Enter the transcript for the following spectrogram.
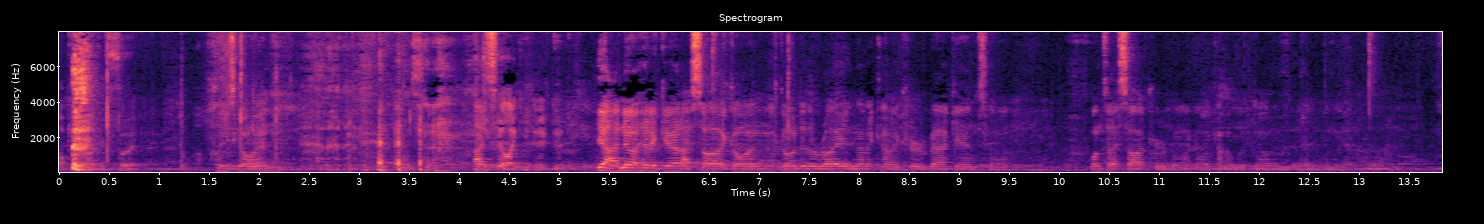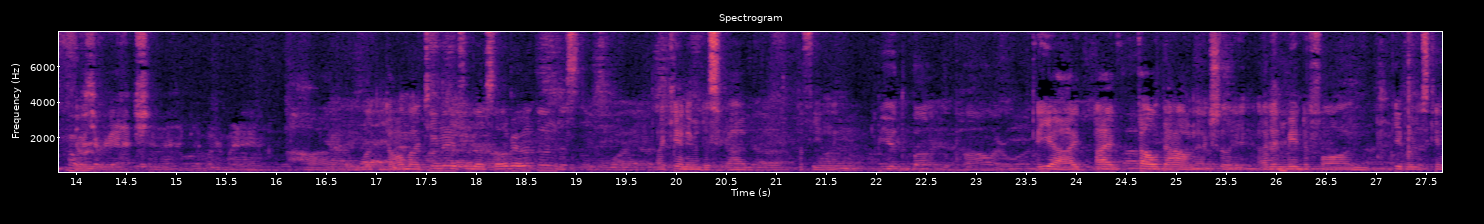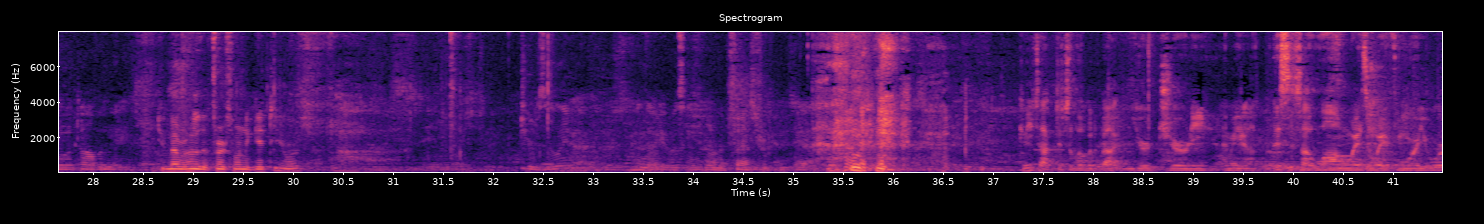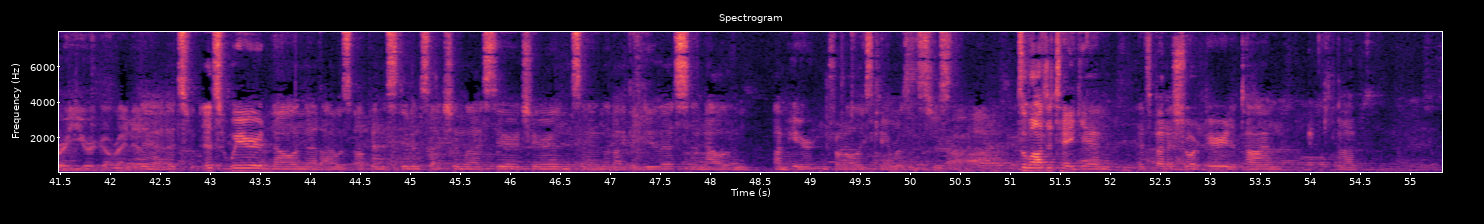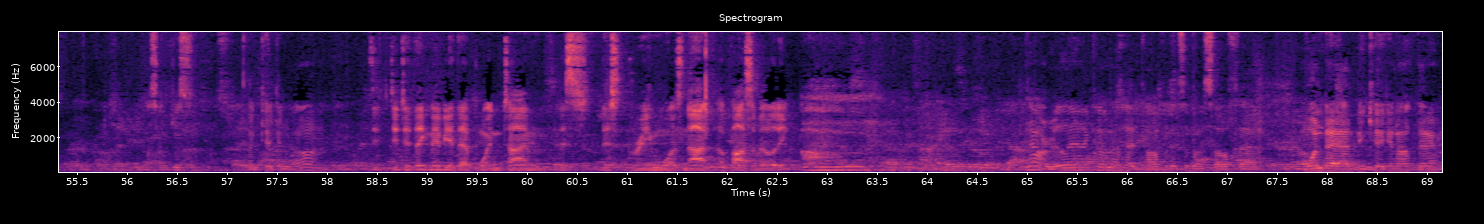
off your foot. Please go in. I feel like you hit it good. Yeah, I knew I hit it good. I saw it going going to the right, and then it kind of curved back in. So once I saw it curve back, I kind of whipped down into it. And then, What was your reaction when it went in? uh, I looked at all my teammates and go celebrate with them. Just I can't even describe the feeling. You at the bottom of the pile or what? Yeah, I, I fell down actually. I didn't mean to fall, and people just came on top of me. Do you remember who the first one to get to you was? Terzillian? I think it was him. One of the faster guys. Can you talk just a little bit about your journey? I mean, this is a long ways away from where you were a year ago right now. Yeah, it's it's weird knowing that I was up in the student section last year cheering, saying that I could do this, and now I'm, I'm here in front of all these cameras. It's just it's a lot to take in. It's been a short period of time, and I've I guess I've just been kicking it on. Did, did you think maybe at that point in time this this dream was not a possibility? Not really. I kind of had in myself that one day I'd be kicking out there,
